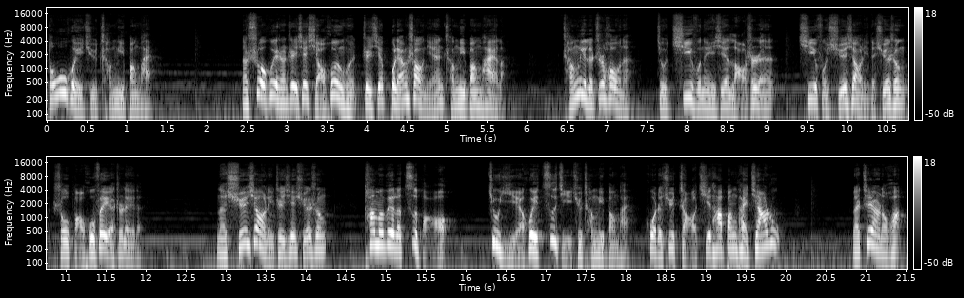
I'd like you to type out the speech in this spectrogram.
都会去成立帮派。那社会上这些小混混、这些不良少年成立帮派了，成立了之后呢，就欺负那些老实人，欺负学校里的学生，收保护费啊之类的。那学校里这些学生，他们为了自保，就也会自己去成立帮派，或者去找其他帮派加入。那这样的话。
